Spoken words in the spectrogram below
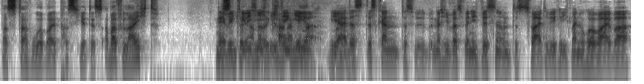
was da Huawei passiert ist. Aber vielleicht Nee, wirklich, ich, ich denke immer, ja, das, das kann, das natürlich, was wir nicht wissen. Und das zweite, wirklich, ich meine, Huawei war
